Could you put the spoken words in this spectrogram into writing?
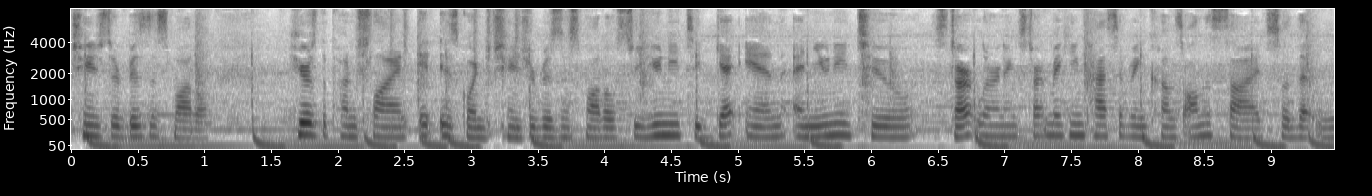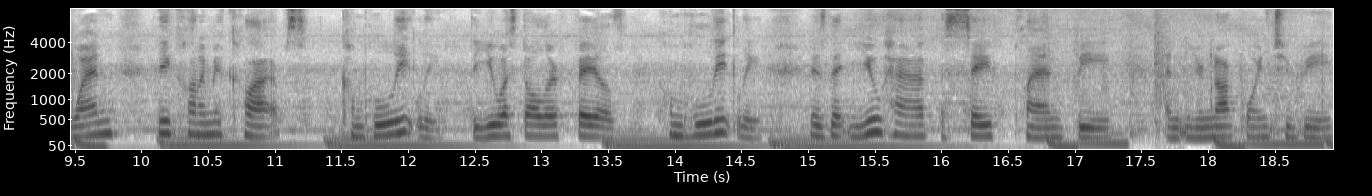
change their business model here's the punchline. It is going to change your business model. So you need to get in and you need to start learning start making passive incomes on the side so that when the economy collapses completely the us dollar fails completely is that you have a safe plan b and you're not going to be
